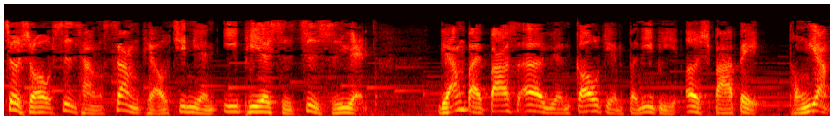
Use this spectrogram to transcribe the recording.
这时候市场上调今年 EPS 至十元，两百八十二元高点，本益比二十八倍。同样，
